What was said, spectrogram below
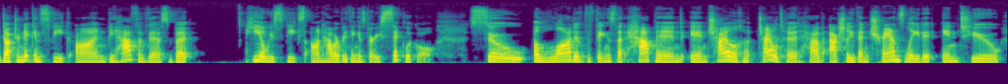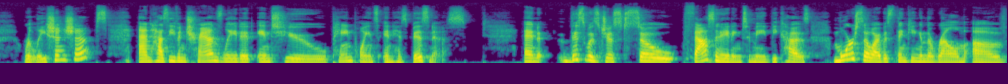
Dr. Nick can speak on behalf of this, but he always speaks on how everything is very cyclical. So a lot of the things that happened in childhood childhood have actually then translated into relationships and has even translated into pain points in his business. And this was just so fascinating to me because more so I was thinking in the realm of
